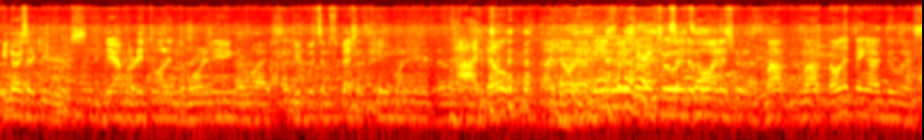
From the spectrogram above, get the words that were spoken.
Pinoys are curious. Do you have a ritual in the morning or what? Do you put some special cream on it? Or I don't. I don't have any special ritual in the morning. My, my, the only thing I do is,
